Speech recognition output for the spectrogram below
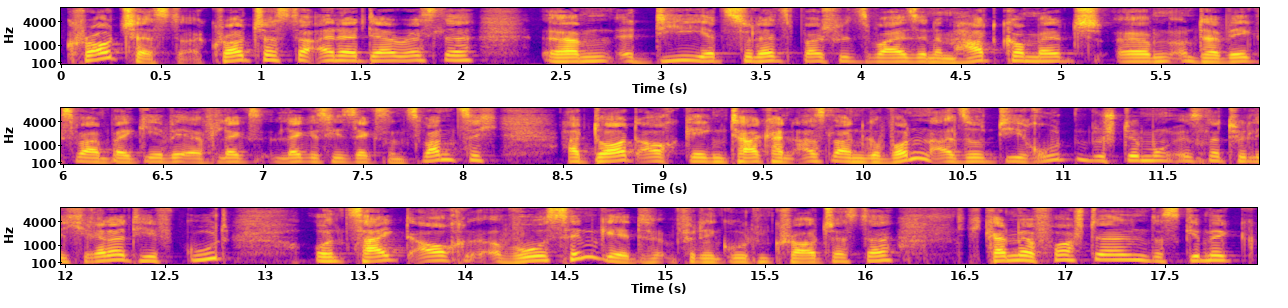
Crowchester. Crowchester, einer der Wrestler, ähm, die jetzt zuletzt beispielsweise in einem Hardcore-Match ähm, unterwegs waren bei GWF Legacy 26, hat dort auch gegen Tarkan Aslan gewonnen. Also die Routenbestimmung ist natürlich relativ gut und zeigt auch, wo es hingeht für den guten Crowchester. Ich kann mir vorstellen, das Gimmick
